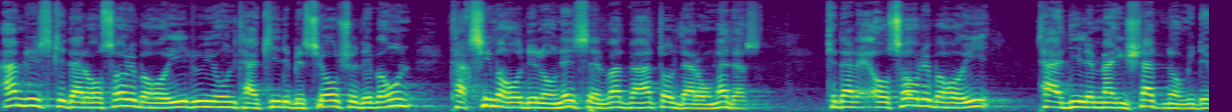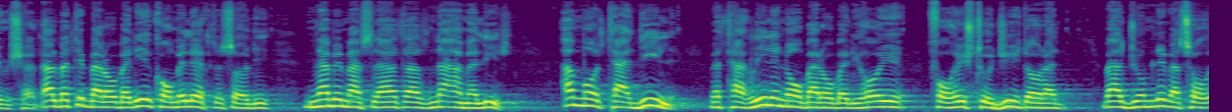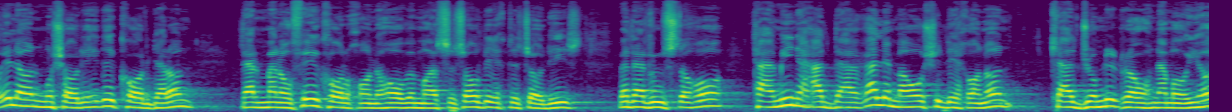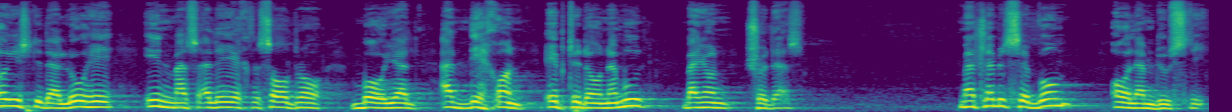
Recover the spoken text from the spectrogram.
امری است که در آثار بهایی روی اون تاکید بسیار شده و اون تقسیم عادلانه ثروت و حتی درآمد است که در آثار بهایی تعدیل معیشت نامیده می شود البته برابری کامل اقتصادی نه به مسلحت از نه عملی است. اما تعدیل و تقلیل نابرابری های فاحش توجیه دارد. و از جمله وسایل آن مشارکت کارگران در منافع کارخانه ها و مؤسسات اقتصادی است و در روستاها تأمین حداقل معاش دهقانان که از جمله راهنمایی است که در لوح این مسئله اقتصاد را باید از دهقان ابتدا نمود بیان شده است. مطلب سوم عالم دوستی.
